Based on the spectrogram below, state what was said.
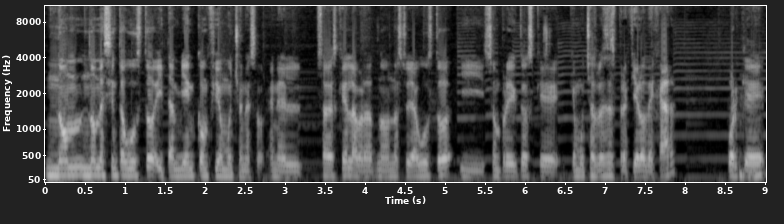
no, no, me siento a gusto y también confío mucho en eso. En el, ¿sabes qué? La verdad no, no estoy a gusto y son proyectos que, muchas veces prefiero dejar porque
